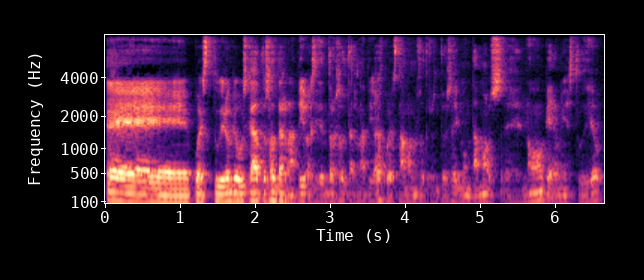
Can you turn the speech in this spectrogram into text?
eh, pues tuvieron que buscar otras alternativas y dentro de esas alternativas pues estábamos nosotros. Entonces ahí montamos eh, No, que era mi estudio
